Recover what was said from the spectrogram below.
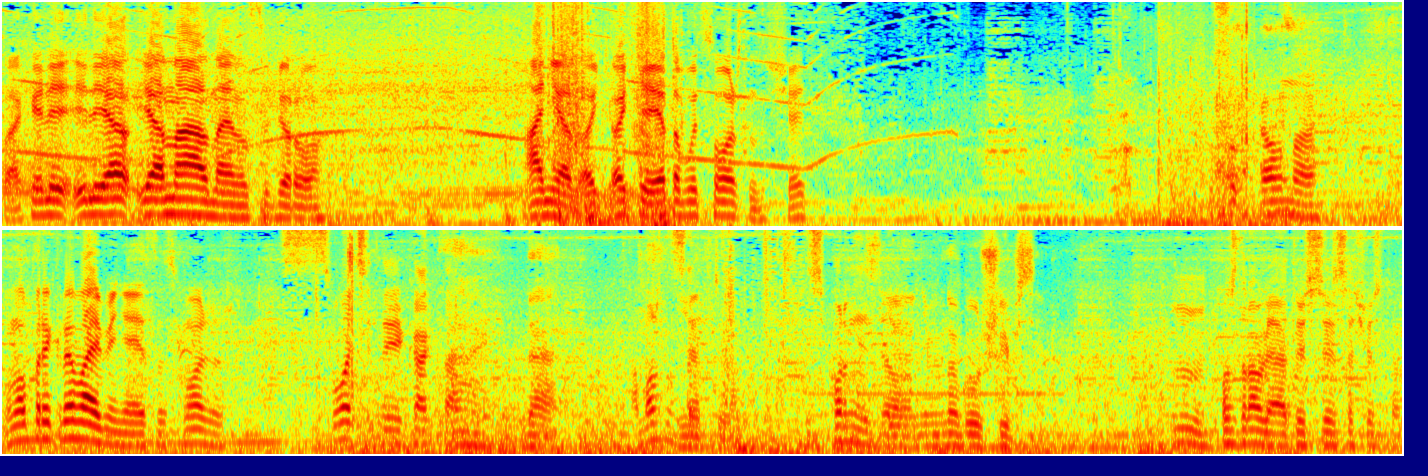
Так, или, или я, я на, наверное, соберу. А, нет, ок- окей, это будет сложно защищать. Кусок говна. Ну, прикрывай меня, если сможешь. Своти ты как там? Да, А можно тут. До сих пор не сделал. Я немного ушибся. М, Поздравляю, то есть я сочувствую.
